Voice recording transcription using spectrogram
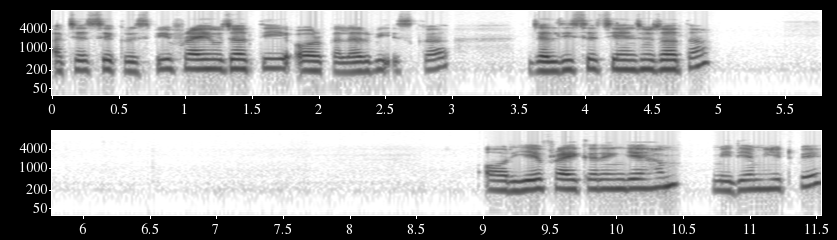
अच्छे से क्रिस्पी फ्राई हो जाती और कलर भी इसका जल्दी से चेंज हो जाता। और ये फ्राई करेंगे हम मीडियम हीट पे।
